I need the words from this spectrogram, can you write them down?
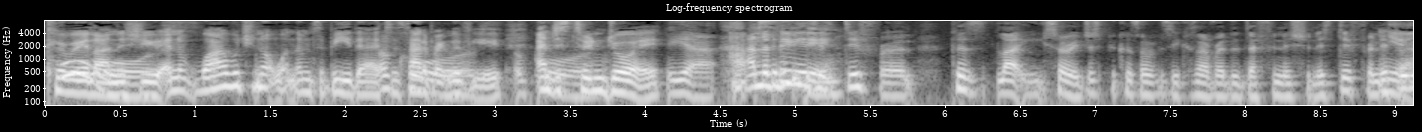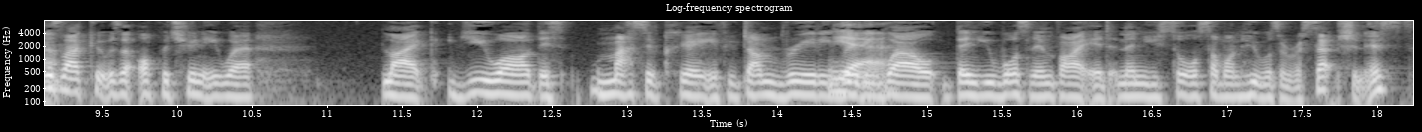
career line as you. And why would you not want them to be there Of to celebrate with you of and just to enjoy? Yeah, Absolutely. and the thing is, it's different because like sorry, just because obviously because I read the definition, it's different. If Yeah. it was like it was an opportunity where like you are this massive creative, you've done really really Yeah. well, then you wasn't invited, and then you saw someone who was a receptionist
